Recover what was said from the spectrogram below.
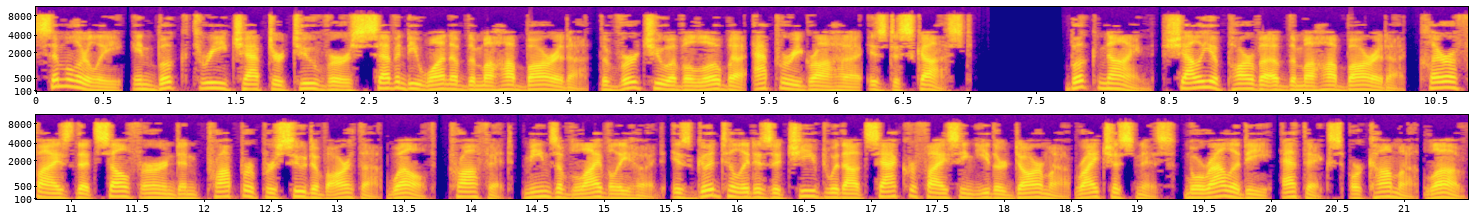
Similarly, in Book 3 Chapter 2 verse 71 of the Mahabharata, the virtue of alobha is discussed. Book 9, Shalya Parva of the Mahabharata, clarifies that self-earned and proper pursuit of artha wealth, profit, means of livelihood is good till it is achieved without sacrificing either dharma righteousness, morality, ethics or kama love,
